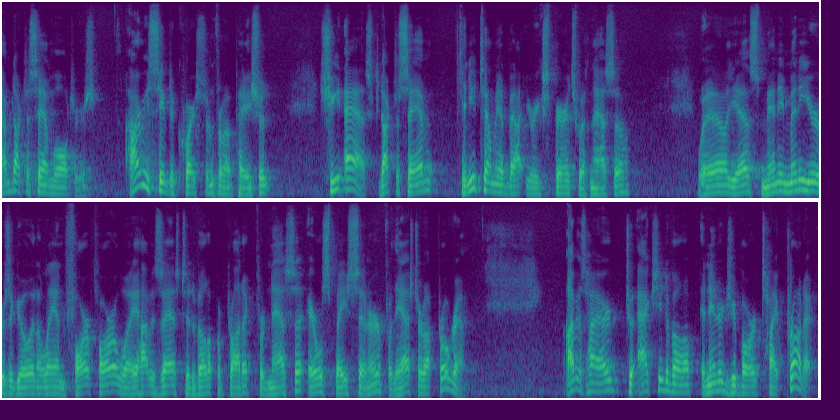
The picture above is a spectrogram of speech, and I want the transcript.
I'm Dr. Sam Walters. I received a question from a patient. She asked, Dr. Sam, can you tell me about your experience with NASA? Well, yes, many, many years ago in a land far, far away, I was asked to develop a product for NASA Aerospace Center for the astronaut program. I was hired to actually develop an energy bar type product.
